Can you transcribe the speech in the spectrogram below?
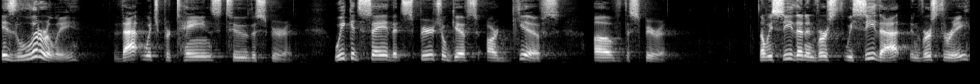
is literally that which pertains to the Spirit. We could say that spiritual gifts are gifts of the Spirit. Now we see that in verse we see that in verse 3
